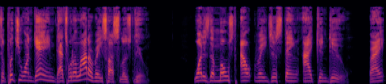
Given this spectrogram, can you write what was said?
to put you on game, that's what a lot of race hustlers do what is the most outrageous thing I can do, right?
